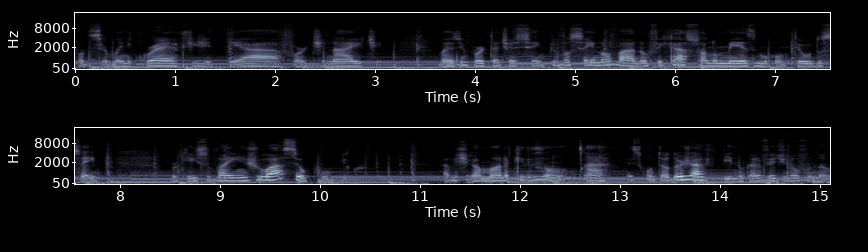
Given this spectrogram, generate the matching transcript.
Pode ser Minecraft, GTA, Fortnite, mas o importante é sempre você inovar, não ficar só no mesmo conteúdo sempre, porque isso vai enjoar seu público. Vai chegar uma hora que eles vão, ah, esse conteúdo eu já vi, não quero ver de novo não.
